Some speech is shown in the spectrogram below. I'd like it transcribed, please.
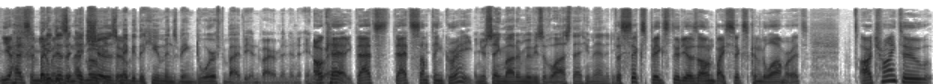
You had some But it, humans does, in that it movie shows too. maybe the humans being dwarfed by the environment in, in a way. Okay, that's that's something great. And you're saying modern movies have lost that humanity? The six big studios owned by six conglomerates are trying to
